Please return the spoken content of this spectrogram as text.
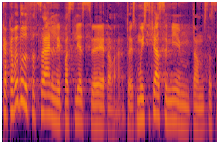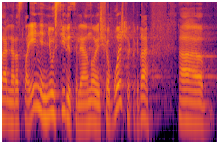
Каковы будут социальные последствия этого? То есть мы сейчас имеем там социальное расслоение, не усилится ли оно еще больше, когда а,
